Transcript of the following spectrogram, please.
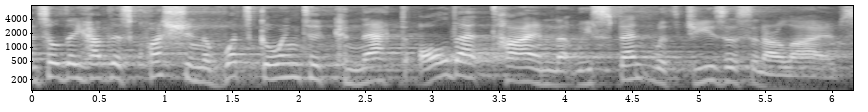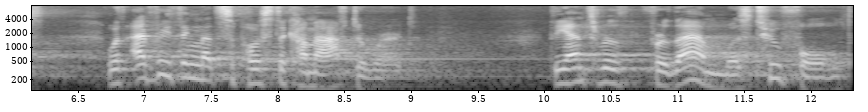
And so they have this question of what's going to connect all that time that we spent with Jesus in our lives with everything that's supposed to come afterward. The answer for them was twofold.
